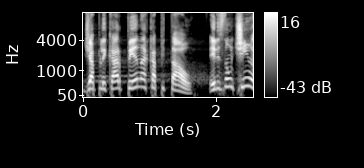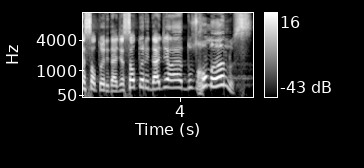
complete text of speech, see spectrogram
de aplicar pena capital. Eles não tinham essa autoridade, essa autoridade era dos romanos.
